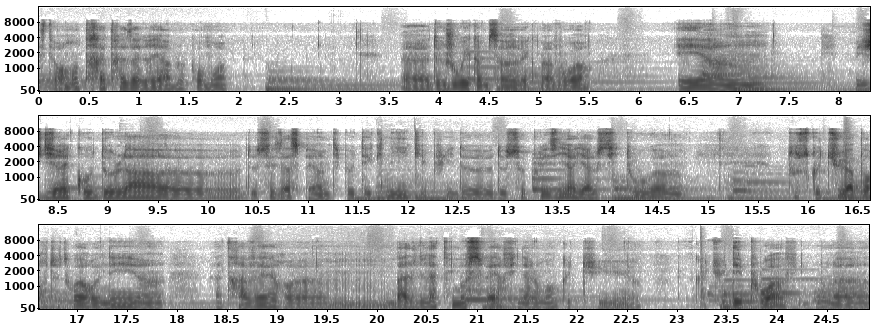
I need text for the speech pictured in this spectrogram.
C'était vraiment très très agréable pour moi. Euh, de jouer comme ça avec ma voix. Et, euh, mais je dirais qu'au-delà euh, de ces aspects un petit peu techniques et puis de, ce plaisir, il y a aussi tout, tout ce que tu apportes, toi, René, à travers bah, l'atmosphère finalement que tu, que tu déploies dans la,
